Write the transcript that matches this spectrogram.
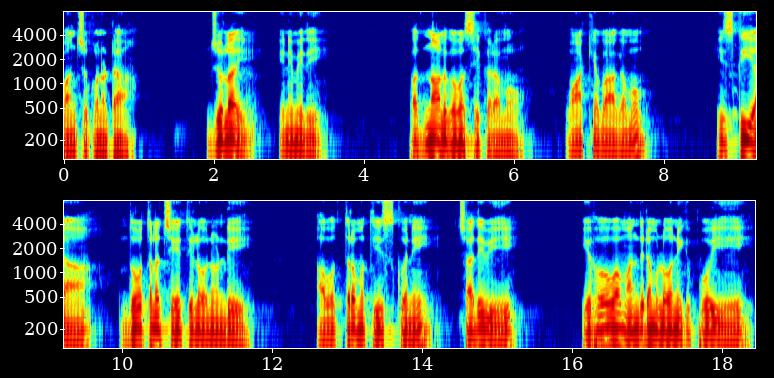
పంచుకొనుట. జూలై ఎనిమిది పద్నాలుగవ శిఖరము వాక్య భాగము. హిస్కియా దూతల చేతిలో నుండి ఆ ఉత్తరము తీసుకొని చదివి యహోవ మందిరంలోనికి పోయి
